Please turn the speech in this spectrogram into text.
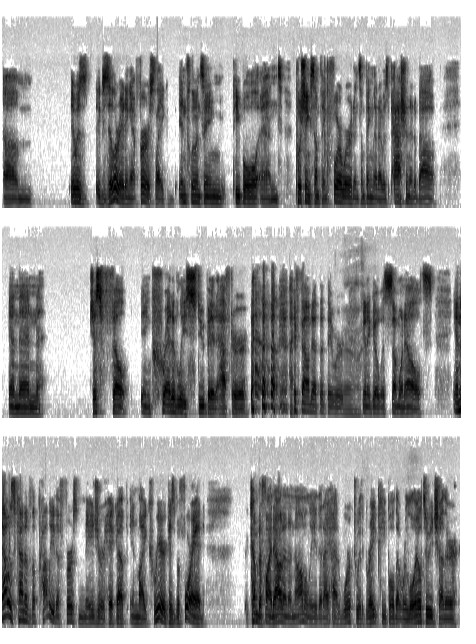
um, it was exhilarating at first, like influencing people and pushing something forward and something that I was passionate about. And then just felt incredibly stupid after I found out that they were going to go with someone else. And that was kind of the probably the first major hiccup in my career because before I had come to find out an anomaly that I had worked with great people that were loyal to each other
